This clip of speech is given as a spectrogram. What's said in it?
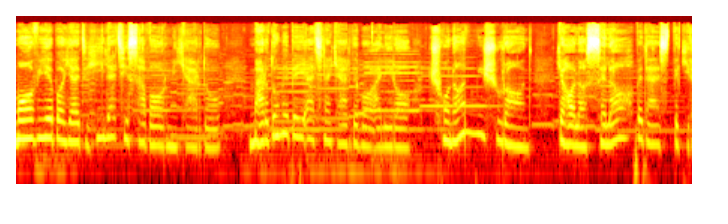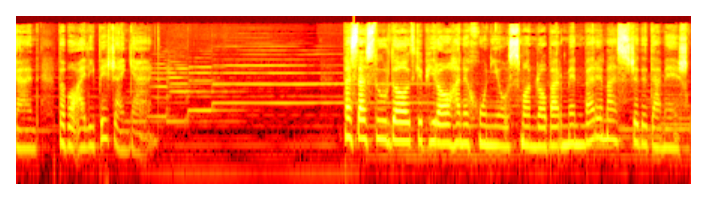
معاویه باید هیلتی سوار می کرد و مردم بیعت نکرده با علی را چنان می شوراند که حالا سلاح به دست بگیرند و با علی بجنگند. پس دستور داد که پیراهن خونی عثمان را بر منبر مسجد دمشق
